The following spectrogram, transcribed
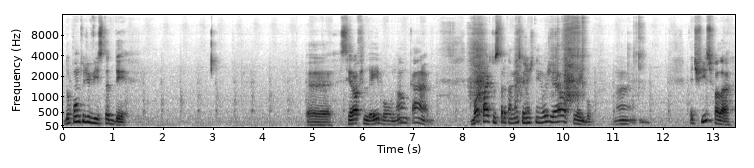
do ponto de vista de é, ser off-label ou não, cara, boa parte dos tratamentos que a gente tem hoje é off-label. Né? É difícil falar.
